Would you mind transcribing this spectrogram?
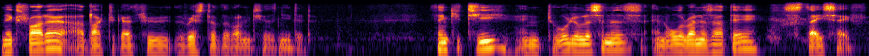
Next Friday, I'd like to go through the rest of the volunteers needed. Thank you, T, and to all your listeners and all the runners out there, stay safe.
